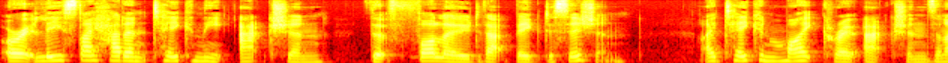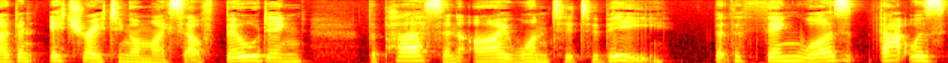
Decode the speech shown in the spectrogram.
or at least I hadn't taken the action that followed that big decision. I'd taken micro actions and I'd been iterating on myself, building the person I wanted to be. But the thing was, that was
